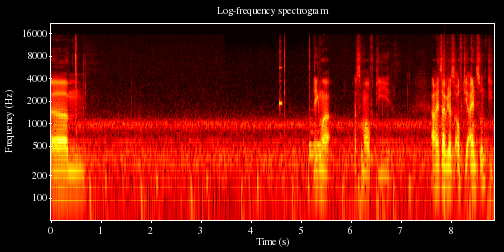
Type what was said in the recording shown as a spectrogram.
Ähm... Legen wir das mal auf die... Ach, jetzt habe ich das auf die 1 und die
